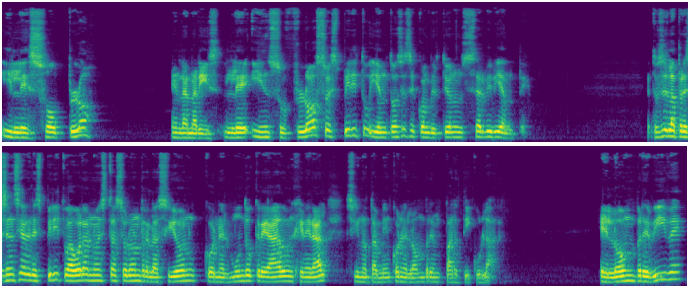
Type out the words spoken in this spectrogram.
y le sopló en la nariz, le insufló su espíritu y entonces se convirtió en un ser viviente. Entonces la presencia del Espíritu ahora no está solo en relación con el mundo creado en general, sino también con el hombre en particular. El hombre vive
